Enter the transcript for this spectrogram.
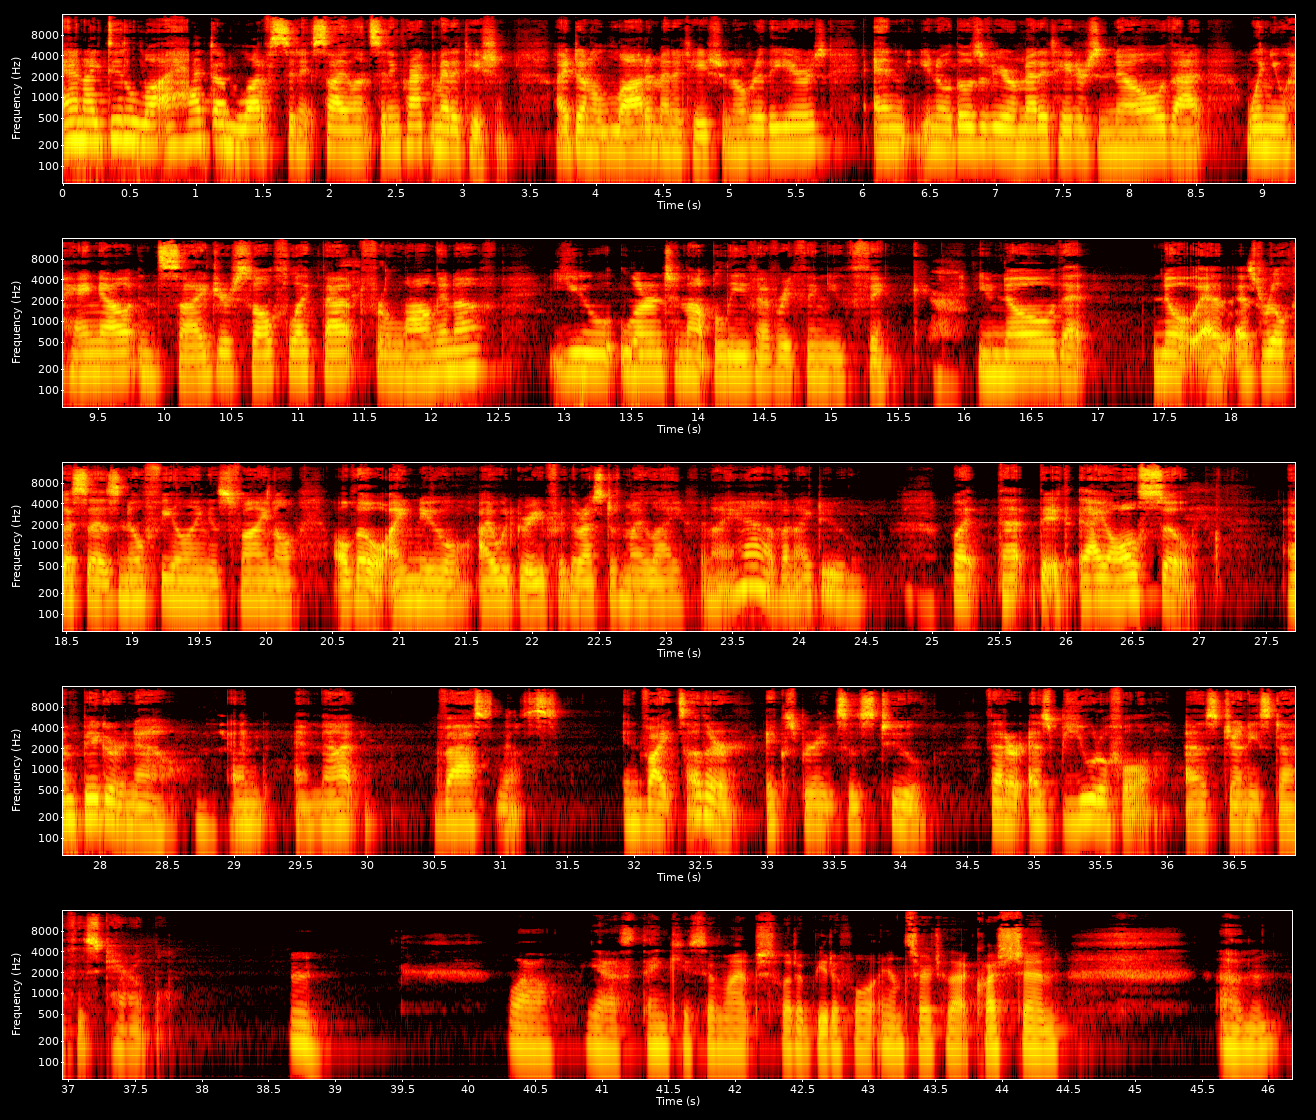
And I did a lot, I had done a lot of sit, silent sitting practice, meditation. I'd done a lot of meditation over the years. And, you know, those of you who are meditators know that when you hang out inside yourself like that for long enough, you learn to not believe everything you think. You know that no, as, as Rilke says, no feeling is final. Although I knew I would grieve for the rest of my life, and I have, and I do. But that it, I also am bigger now, mm-hmm. and and that vastness invites other experiences too that are as beautiful as Jenny's death is terrible. Mm. Wow. Yes. Thank you so much. What a beautiful answer to that question. Um,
